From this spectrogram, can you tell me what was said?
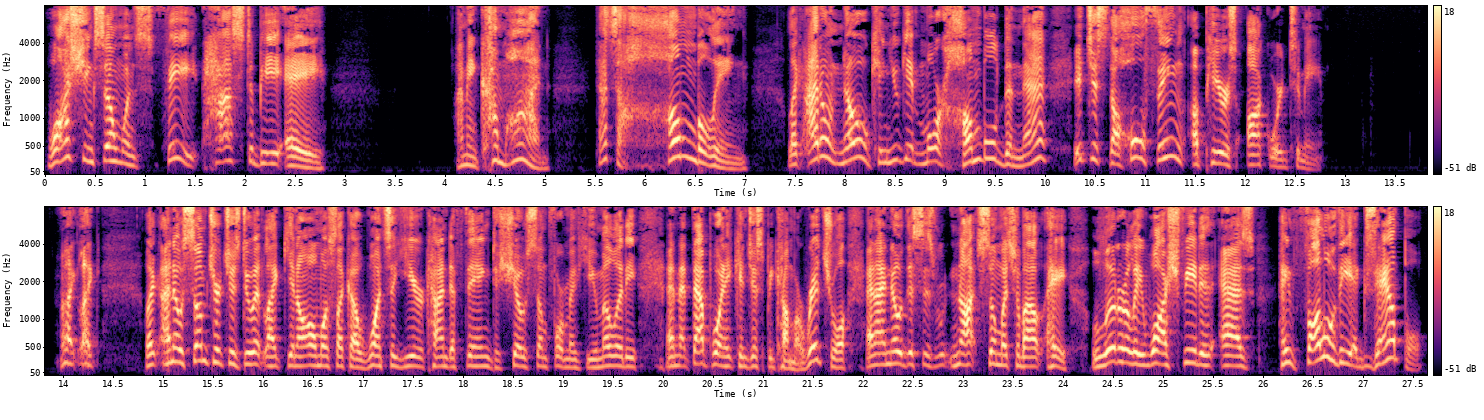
Washing someone's feet has to be a, I mean, come on. That's a humbling. Like, I don't know. Can you get more humbled than that? It just, the whole thing appears awkward to me. Like, like, like I know some churches do it like, you know, almost like a once a year kind of thing to show some form of humility. And at that point, it can just become a ritual. And I know this is not so much about, hey, literally wash feet as, hey, follow the example,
